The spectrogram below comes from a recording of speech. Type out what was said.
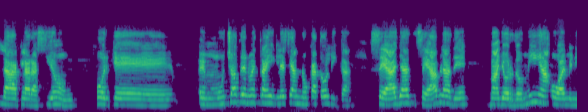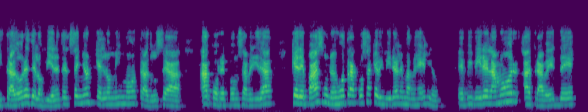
la aclaración porque en muchas de nuestras iglesias no católicas se, haya, se habla de mayordomía o administradores de los bienes del Señor, que es lo mismo traduce a, a corresponsabilidad, que de paso no es otra cosa que vivir el Evangelio, es vivir el amor a través de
